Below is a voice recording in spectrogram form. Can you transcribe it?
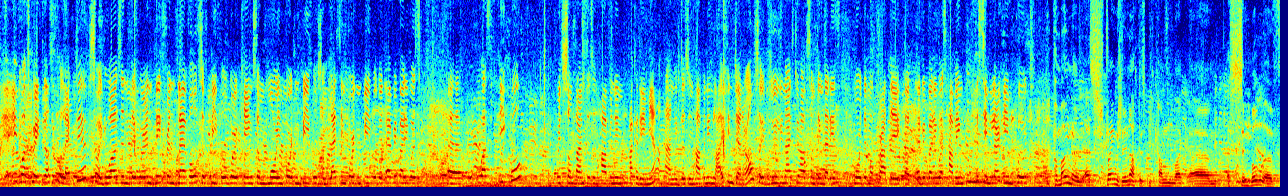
It was created as a collective, so it wasn't, there weren't different levels of people working, some more important people, some less important people, but everybody was, uh, was equal which sometimes doesn't happen in academia and it doesn't happen in life in general. So it's really nice to have something that is more democratic, that everybody was having a similar input. Pomona, uh, strangely enough, has become like um, a symbol of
